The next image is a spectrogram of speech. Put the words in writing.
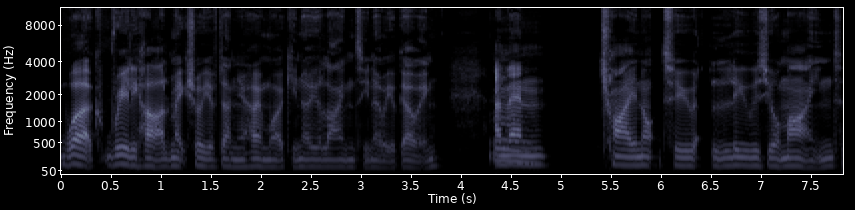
work really hard, make sure you've done your homework, you know your lines, you know where you're going, and Mm. then try not to lose your mind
